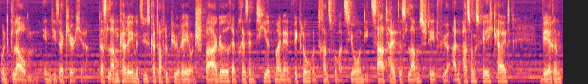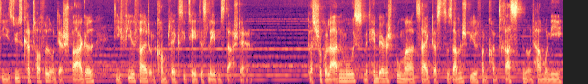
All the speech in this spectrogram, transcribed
und Glauben in dieser Kirche. Das Lammkarree mit Süßkartoffelpüree und Spargel repräsentiert meine Entwicklung und Transformation. Die Zartheit des Lamms steht für Anpassungsfähigkeit, während die Süßkartoffel und der Spargel die Vielfalt und Komplexität des Lebens darstellen. Das Schokoladenmus mit Himbeerspuma zeigt das Zusammenspiel von Kontrasten und Harmonie,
